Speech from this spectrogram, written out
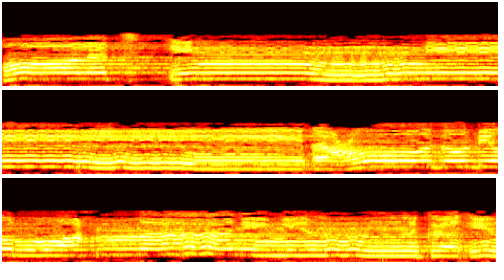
قالت إني أعوذ بالرحمن منك إن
